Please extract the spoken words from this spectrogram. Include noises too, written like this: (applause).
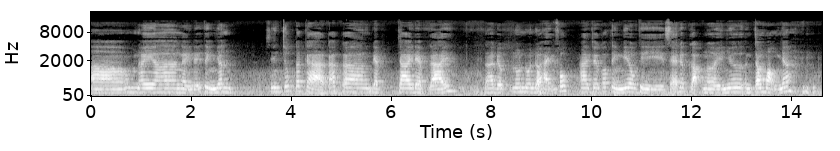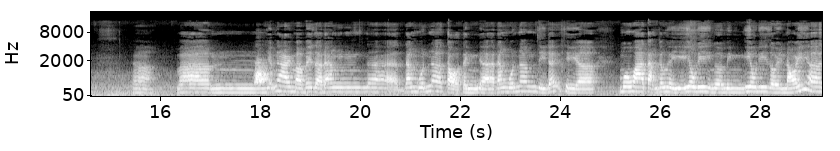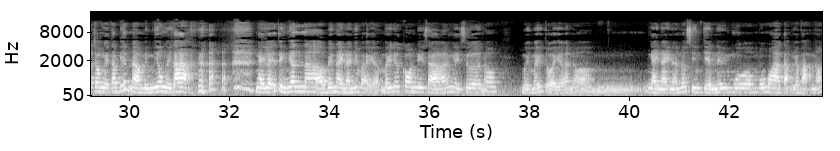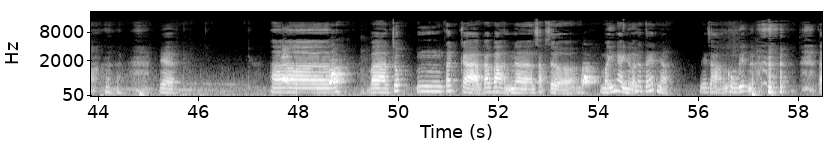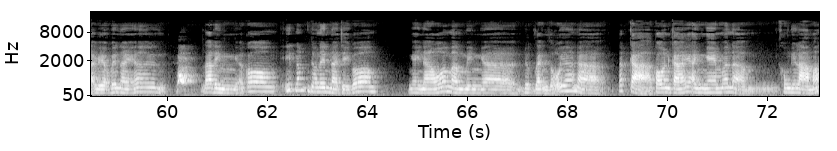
à, hôm nay à, ngày lễ tình nhân. Xin chúc tất cả các à, đẹp trai đẹp gái à, được luôn luôn được hạnh phúc. Ai chưa có tình yêu thì sẽ được gặp người như ừ, trong mộng nhé à, (laughs) và ừm, những ai mà bây giờ đang à, đang muốn à, tỏ tình à, đang muốn gì đấy thì à, mua hoa tặng cho người yêu đi người mình yêu đi rồi nói uh, cho người ta biết là mình yêu người ta. (laughs) Ngày lễ tình nhân uh, ở bên này là như vậy. Mấy đứa con đi xả ngày xưa nó mười mấy tuổi uh, nó ngày này là nó xin tiền đi mua mua hoa tặng cho bạn nó. (laughs) Yeah. À, và chúc tất cả các bạn uh, sắp sửa mấy ngày nữa là Tết nhỉ? Nên giờ cũng không biết nữa. (laughs) Tại vì ở bên này uh, gia đình có ít lắm cho nên là chỉ có ngày nào mà mình uh, được rảnh rỗi là tất cả con cái anh em là không đi làm á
